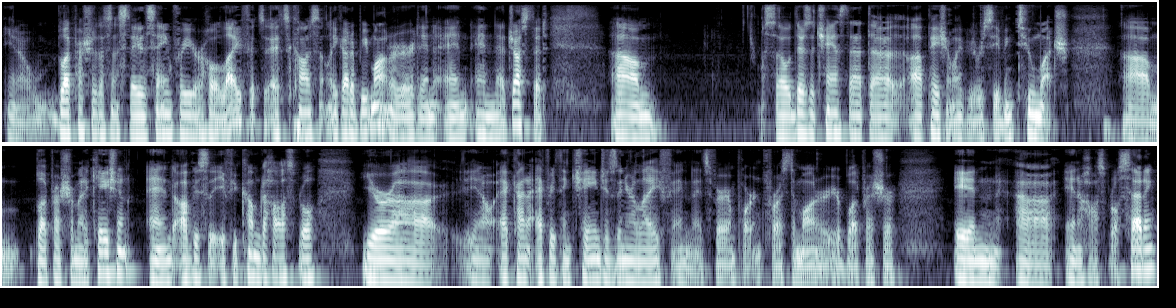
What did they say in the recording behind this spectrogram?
you know, blood pressure doesn't stay the same for your whole life. It's it's constantly got to be monitored and and and adjusted. Um, so there's a chance that uh, a patient might be receiving too much um, blood pressure medication, and obviously, if you come to hospital, you're, uh, you know, kind of everything changes in your life, and it's very important for us to monitor your blood pressure in uh, in a hospital setting,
